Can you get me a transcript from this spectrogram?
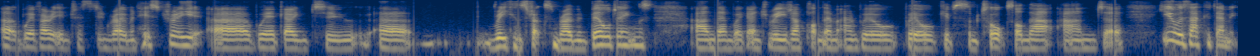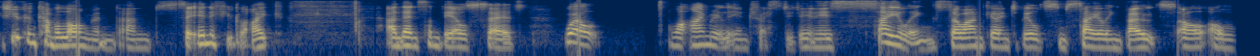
uh, we're very interested in Roman history. Uh, we're going to uh, reconstruct some Roman buildings, and then we're going to read up on them, and we'll we'll give some talks on that. And uh, you, as academics, you can come along and and sit in if you'd like. And then somebody else said, well, what I'm really interested in is sailing. So I'm going to build some sailing boats. I'll, I'll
